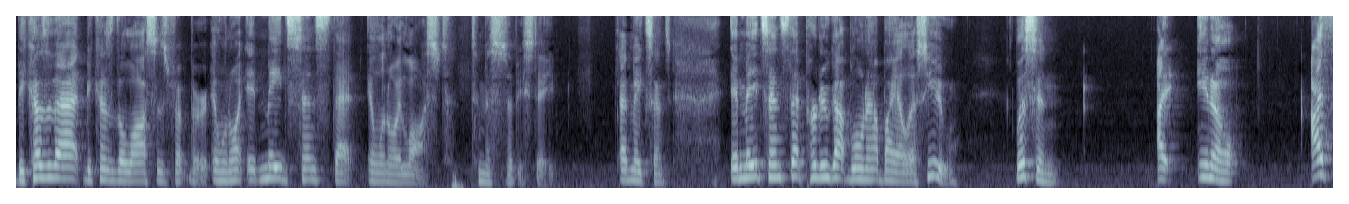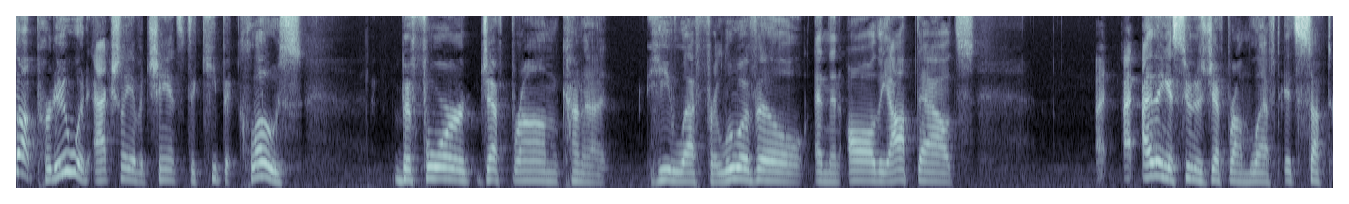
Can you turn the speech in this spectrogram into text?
because of that, because of the losses for Illinois, it made sense that Illinois lost to Mississippi State. That makes sense. It made sense that Purdue got blown out by LSU listen, I you know, I thought Purdue would actually have a chance to keep it close before Jeff Brohm kind of he left for Louisville and then all the opt outs. I, I think as soon as Jeff Brohm left, it sucked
